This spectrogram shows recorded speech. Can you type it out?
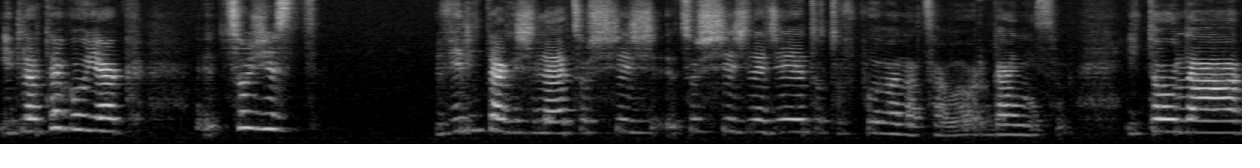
i dlatego jak coś jest w jelitach źle, coś się, coś się źle dzieje, to to wpływa na cały organizm. I to na,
